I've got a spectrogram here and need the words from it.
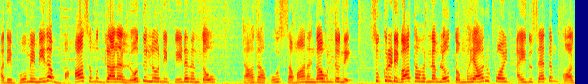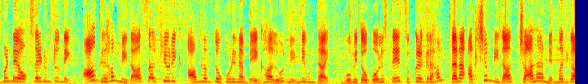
అది భూమి మీద మహాసముద్రాల లోతుల్లోని పీడనంతో దాదాపు సమానంగా ఉంటుంది. శుక్రుడి వాతావరణంలో తొంభై ఆరు పాయింట్ ఐదు శాతం కార్బన్ డైఆక్సైడ్ ఉంటుంది. ఆ గ్రహం మీద సల్ఫ్యూరిక్ ఆమ్లంతో కూడిన మేఘాలు నిండి ఉంటాయి. భూమితో పోలిస్తే శుక్రగ్రహం తన అక్షం మీద చాలా నెమ్మదిగా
